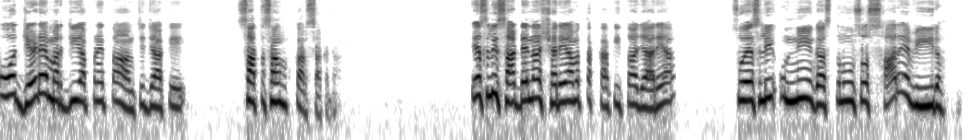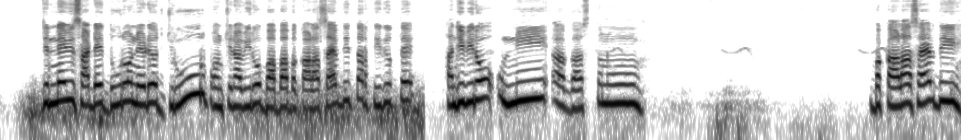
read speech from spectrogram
ਉਹ ਜਿਹੜੇ ਮਰਜ਼ੀ ਆਪਣੇ ਧਾਮ 'ਚ ਜਾ ਕੇ ਸਤਸੰਗ ਕਰ ਸਕਦਾ। ਇਸ ਲਈ ਸਾਡੇ ਨਾਲ ਸ਼ਰੇਆਮ ਧੱਕਾ ਕੀਤਾ ਜਾ ਰਿਹਾ। ਸੋ ਇਸ ਲਈ 19 ਅਗਸਤ ਨੂੰ ਸੋ ਸਾਰੇ ਵੀਰ, ਜਿੰਨੇ ਵੀ ਸਾਡੇ ਦੂਰੋਂ ਨੇੜਿਓ ਜਰੂਰ ਪਹੁੰਚਣਾ ਵੀਰੋ, ਬਾਬਾ ਬਕਾਲਾ ਸਾਹਿਬ ਦੀ ਧਰਤੀ ਦੇ ਉੱਤੇ। ਹਾਂਜੀ ਵੀਰੋ 19 ਅਗਸਤ ਨੂੰ ਬਕਾਲਾ ਸਾਹਿਬ ਦੀ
